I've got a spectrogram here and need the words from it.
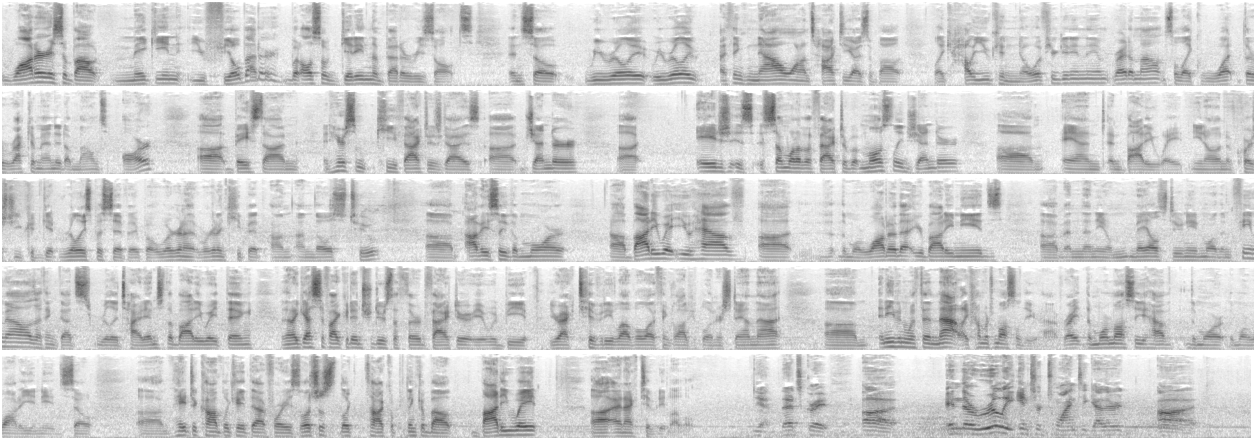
water is about making you feel better, but also getting the better results. And so, we really, we really, I think now want to talk to you guys about like how you can know if you're getting the right amount. So, like, what the recommended amounts are uh, based on, and here's some key factors, guys uh, gender. Uh, age is, is somewhat of a factor, but mostly gender um, and and body weight. You know, and of course you could get really specific, but we're gonna we're gonna keep it on on those two. Uh, obviously, the more uh, body weight you have, uh, the, the, more water that your body needs. Um, and then you know males do need more than females. I think that's really tied into the body weight thing. And then I guess if I could introduce a third factor, it would be your activity level. I think a lot of people understand that. Um, and even within that, like how much muscle do you have, right? The more muscle you have, the more the more water you need. So, um, hate to complicate that for you. So let's just look talk think about body weight uh, and activity level. Yeah, that's great. Uh, and they're really intertwined together. Uh,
